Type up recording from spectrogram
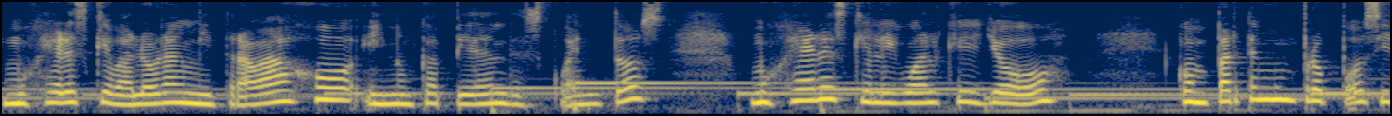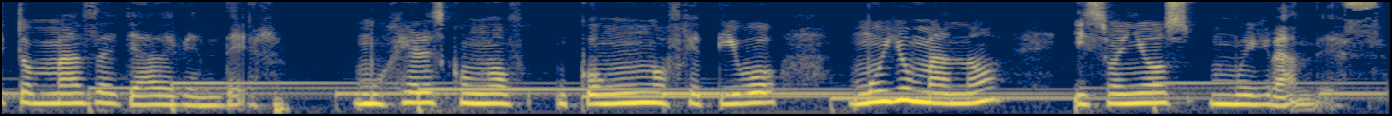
mujeres que valoran mi trabajo y nunca piden descuentos, mujeres que al igual que yo comparten un propósito más allá de vender, mujeres con, un objetivo muy humano y sueños muy grandes.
